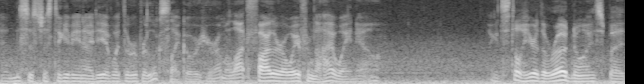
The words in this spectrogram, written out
and this is just to give you an idea of what the river looks like over here. I'm a lot farther away from the highway now. I can still hear the road noise, but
